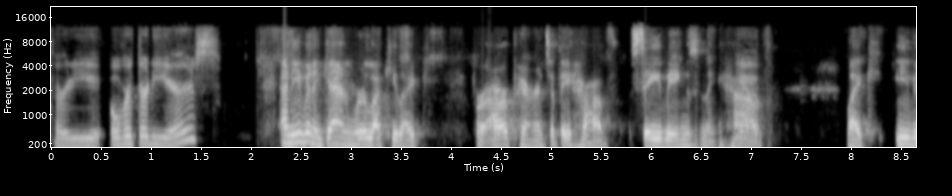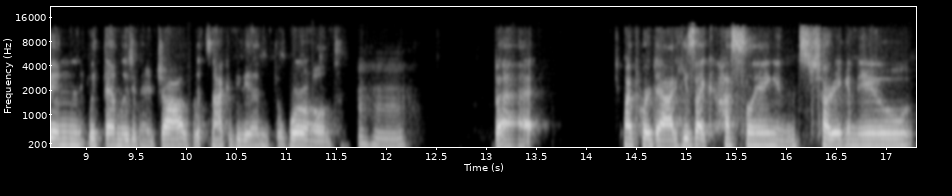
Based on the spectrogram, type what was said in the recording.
30 over 30 years. And even again, we're lucky, like for our parents, that they have savings and they Yeah. have, like, even with them losing their job, it's not going to be the end of the world. hmm But my poor dad, he's like hustling and starting a new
